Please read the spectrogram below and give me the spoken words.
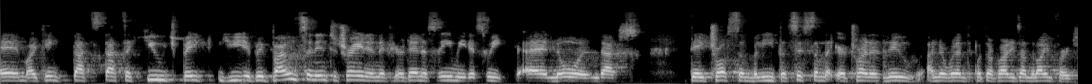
um, I think that's that's a huge big you'd be bouncing into training if you're Denis Leamy this week, uh, knowing that they trust and believe the system that you're trying to do, and they're willing to put their bodies on the line for it.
